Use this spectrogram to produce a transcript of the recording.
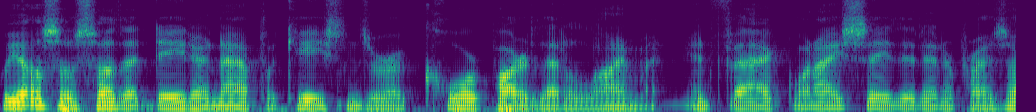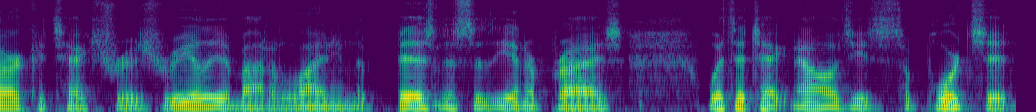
We also saw that data and applications are a core part of that alignment. In fact, when I say that enterprise architecture is really about aligning the business of the enterprise with the technology that supports it,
